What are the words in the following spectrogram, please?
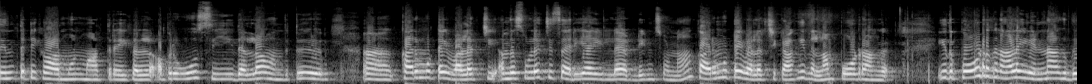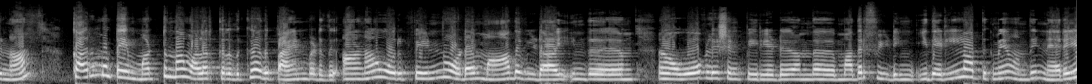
சிந்தட்டிக் ஹார்மோன் மாத்திரைகள் அப்புறம் ஊசி இதெல்லாம் வந்துட்டு கருமுட்டை வளர்ச்சி அந்த சுழற்சி சரியாக இல்லை அப்படின்னு சொன்னால் கருமுட்டை வளர்ச்சிக்காக இதெல்லாம் போடுறாங்க. இது போடுறதுனால என்ன ஆகுதுன்னா கருமுட்டையை மட்டும்தான் வளர்க்கறதுக்கு அது பயன்படுது. ஆனால் ஒரு பெண்ணோட மாதவிடாய் இந்த ஓவலேஷன் பீரியடு அந்த மதர் ஃபீடிங் இது எல்லாத்துக்குமே வந்து நிறைய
